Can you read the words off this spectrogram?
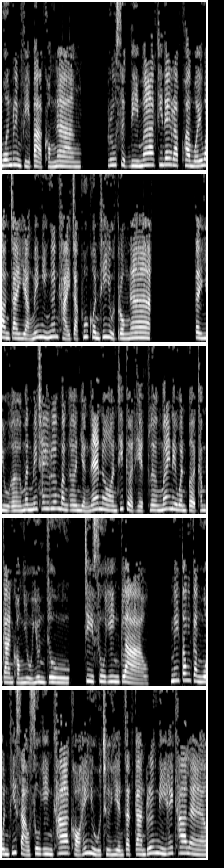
ม้วนริมฝีปากของนาง รู้สึกดีมากที่ได้รับความไว้วางใจอย่างไม่มีเงื่อนไขจากผู้คนที่อยู่ตรงหน้า แต่อยู่เออมันไม่ใช่เรื่องบังเอิญอย่างแน่นอนที่เกิดเหตุเพลิงไหม้ในวันเปิดทำการของอยู่ยุนจู จีซูอิงกล่าว ไม่ต้องกังวลพี่สาวซูอิงข้าขอให้อยู่ฉือเหยียนจัดการเรื่องนี้ให้ข้าแล้ว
